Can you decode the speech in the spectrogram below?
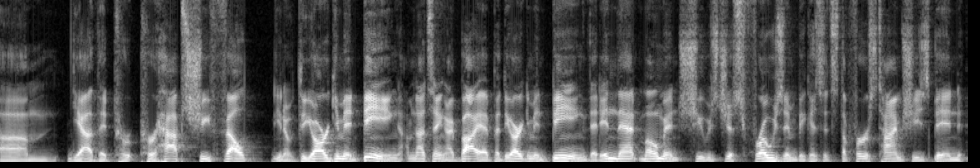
Um, yeah, that per- perhaps she felt, you know, the argument being, I'm not saying I buy it, but the argument being that in that moment she was just frozen because it's the first time she's been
